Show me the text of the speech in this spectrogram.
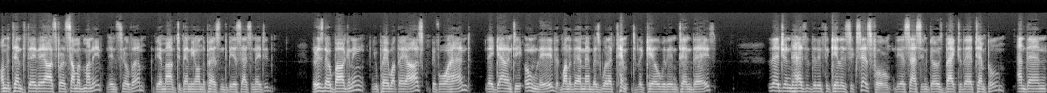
On the tenth day they ask for a sum of money, in silver, the amount depending on the person to be assassinated. There is no bargaining, you pay what they ask, beforehand. They guarantee only that one of their members will attempt the kill within ten days. Legend has it that if the kill is successful, the assassin goes back to their temple, and then,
